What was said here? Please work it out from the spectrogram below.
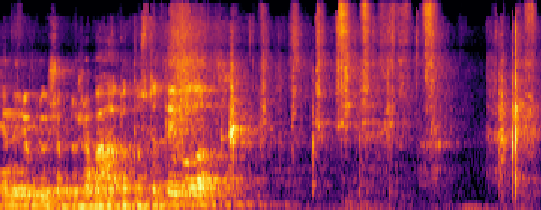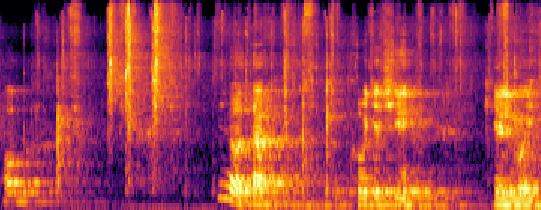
Я не люблю, щоб дуже багато пустоти було. Оп. І отак, крутячи кельмою.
